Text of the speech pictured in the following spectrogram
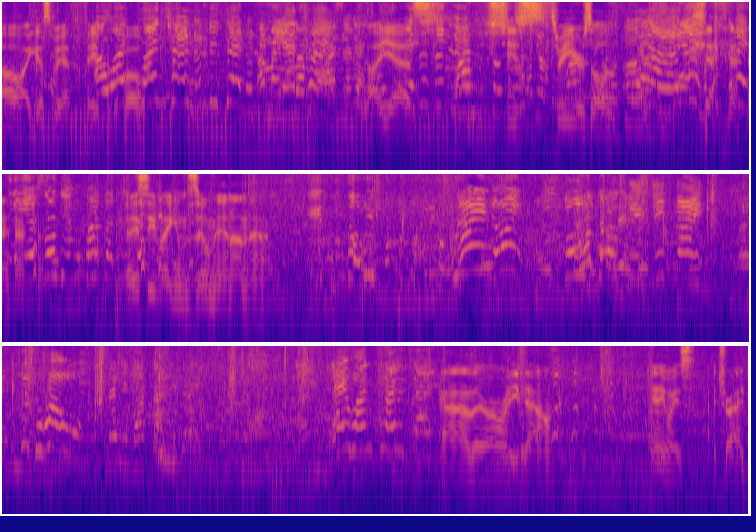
Oh, I guess we have to pay for the boat. Oh, yes. She's three years old. Let me see if I can zoom in on that. Nine, oy. Two, two, six, eight, nine. Two, two, how? Dali bata. Dahil one child, dahil. Ah, they're already down. Anyways, I tried.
